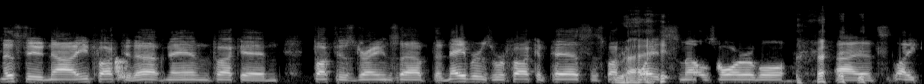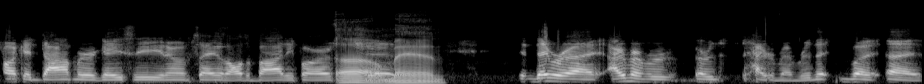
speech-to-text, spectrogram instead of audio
this dude, nah, he fucked it up, man. Fucking fucked his drains up. The neighbors were fucking pissed. His fucking Right. place smells horrible. Uh, it's like fucking Dahmer Gacy, you know what I'm saying, with all the body parts. oh, man. They were. Uh, I remember, or I remember that, but uh,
